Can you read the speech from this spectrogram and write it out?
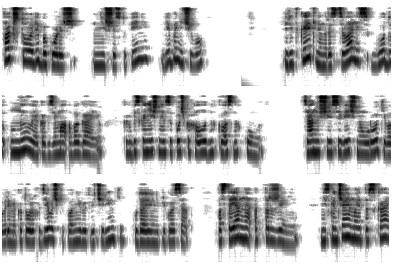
Так что либо колледж низшей ступени, либо ничего. Перед Кейтлин расстилались годы унылые, как зима в Огайо, как бесконечная цепочка холодных классных комнат, тянущиеся вечно уроки, во время которых девочки планируют вечеринки, куда ее не пригласят, постоянное отторжение, нескончаемая тоска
